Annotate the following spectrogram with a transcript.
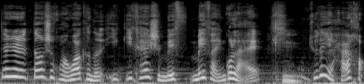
但是当时黄瓜可能一一开始没没反应过来，嗯，我觉得也还好。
